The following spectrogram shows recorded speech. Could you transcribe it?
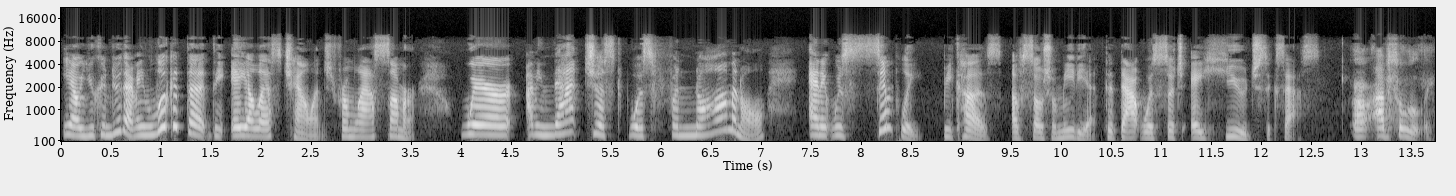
you know, you can do that. I mean, look at the the ALS challenge from last summer where I mean, that just was phenomenal and it was simply because of social media that that was such a huge success. Oh, absolutely.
